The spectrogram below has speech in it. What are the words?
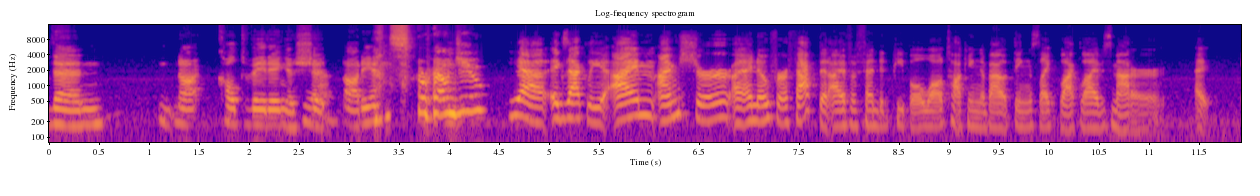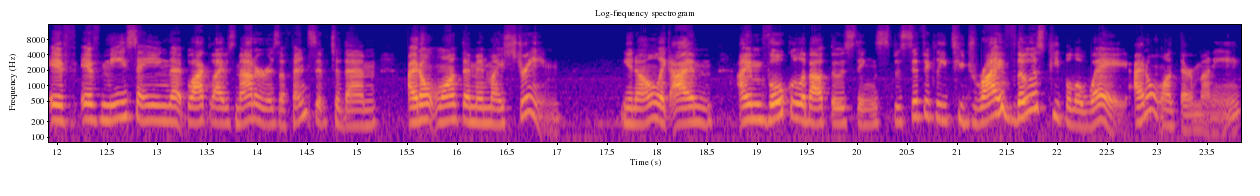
than not cultivating a shit yeah. audience around you. Yeah exactly. I'm i'm sure i know for a fact that i've offended people while talking about things like black lives matter. I, if if me saying that black lives matter is offensive to them i don't want them in my stream. You know like i'm i'm vocal about those things specifically to drive those people away. I don't want their money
